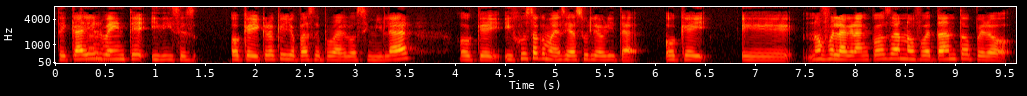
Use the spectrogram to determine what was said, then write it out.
te cae el 20 y dices, ok, creo que yo pasé por algo similar, ok, y justo como decía Zulia ahorita, ok, eh, no fue la gran cosa, no fue tanto, pero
